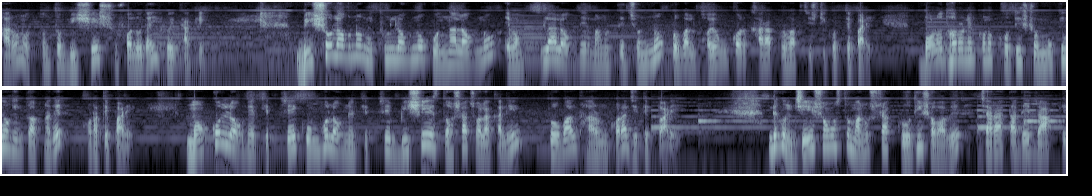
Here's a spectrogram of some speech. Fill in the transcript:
ধারণ অত্যন্ত বিশেষ সুফলদায়ী হয়ে থাকে। বিশ্বলগ্ন মিথুন লগ্ন কন্যা লগ্ন এবং তুলা লগ্নের মানুষদের জন্য প্রবাল ভয়ঙ্কর খারাপ প্রভাব সৃষ্টি করতে পারে। বড় ধরনের কোনো ক্ষতির সম্মুখীনও কিন্তু আপনাদের করাতে পারে। মকর লগ্নের ক্ষেত্রে, কুম্ভ লগ্নের ক্ষেত্রে বিশেষ দশা চলাকালীন প্রবাল ধারণ করা যেতে পারে। দেখুন, যে সমস্ত মানুষরা ক্রোধী স্বভাবের, যারা তাদের রাগকে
